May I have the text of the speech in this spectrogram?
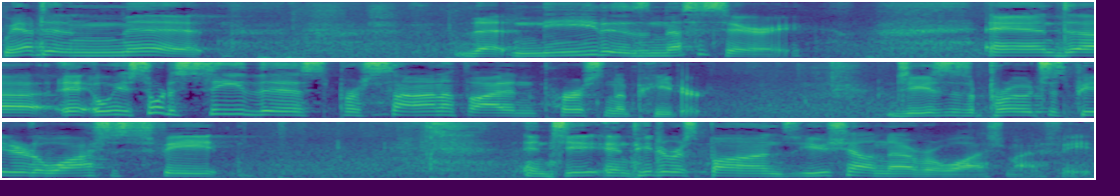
We have to admit that need is necessary. And uh, it, we sort of see this personified in the person of Peter. Jesus approaches Peter to wash his feet, and, G- and Peter responds, You shall never wash my feet.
